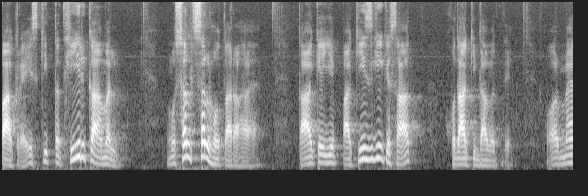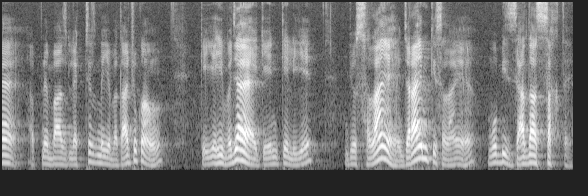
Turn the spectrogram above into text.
पाक रहे। इसकी तथहीर का अमल मुसलसल होता रहा है, ताकि ये पाकिजगी के साथ खुदा की दावत दे। और मैं अपने बाज़ लेक्चर्स में ये बता चुका हूँ कि यही वजह है कि इनके लिए जो सज़ाएँ हैं, जराइम की सज़ाएँ हैं, वो भी ज़्यादा सख्त हैं।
